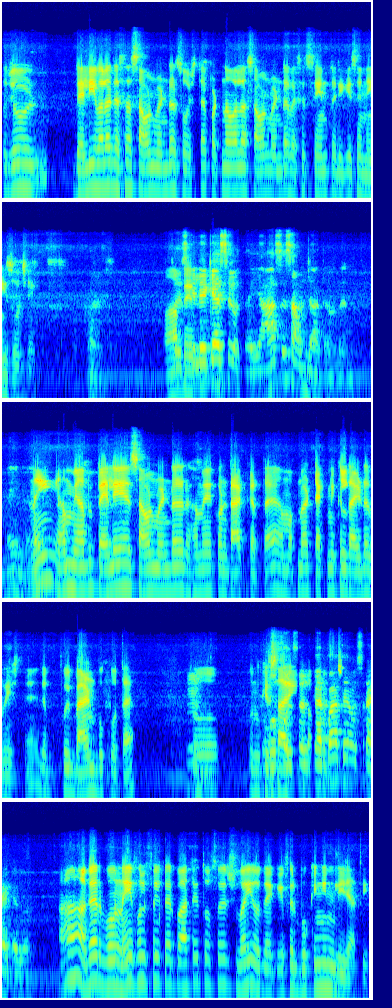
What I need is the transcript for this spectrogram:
तो जो दिल्ली वाला जैसा साउंड वेंडर सोचता है पटना वाला साउंड वेंडर वैसे सेम तरीके से नहीं सोचेगा। तो इसके लिए कैसे होता है? यहाँ से साउंड जाता है नहीं नहीं। हम यहाँ पे पहले साउंड वेंडर हमें कांटेक्ट करता है हम अपना टेक्निकल राइडर भेजते हैं। जब कोई बैंड बुक होता है तो हम्म। तो उनके सारी फुलफिल कर पाते हैं उस राइटर को? हाँ अगर वो नहीं फुलफिल कर पाते तो फिर वही होता है कि फिर बुकिंग ही नहीं ली जाती।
